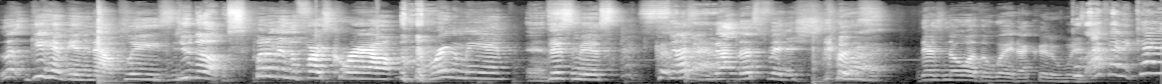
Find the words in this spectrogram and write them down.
let get him in and out, please. you know, Put him in the first corral. bring him in. And Dismiss. Cause let's, now let's finish. Cause Right. there's no other way that could have went. Cause I can't, can't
